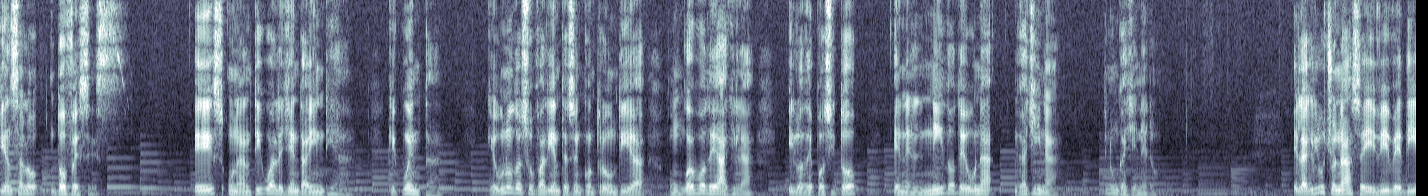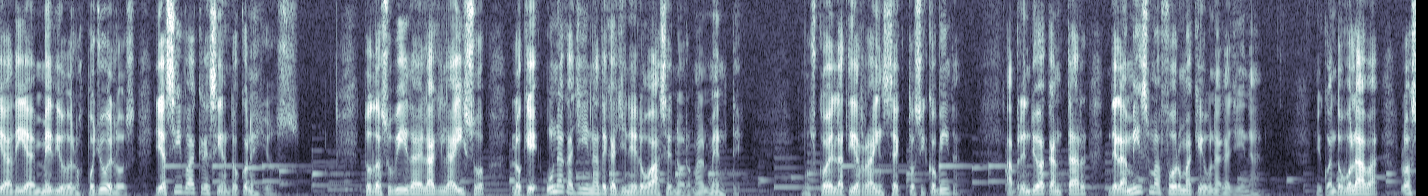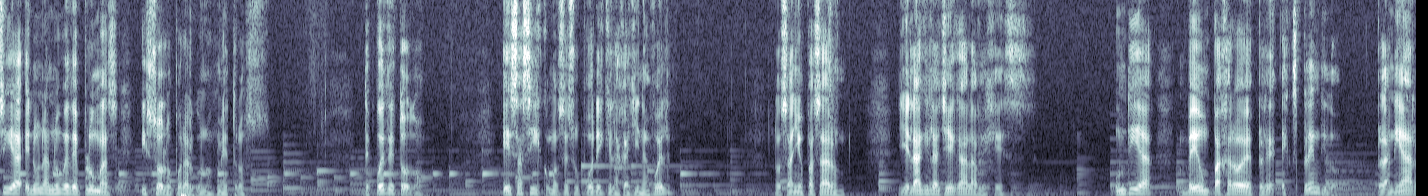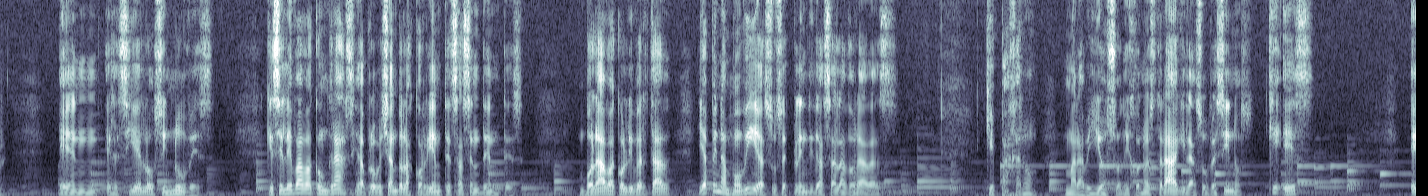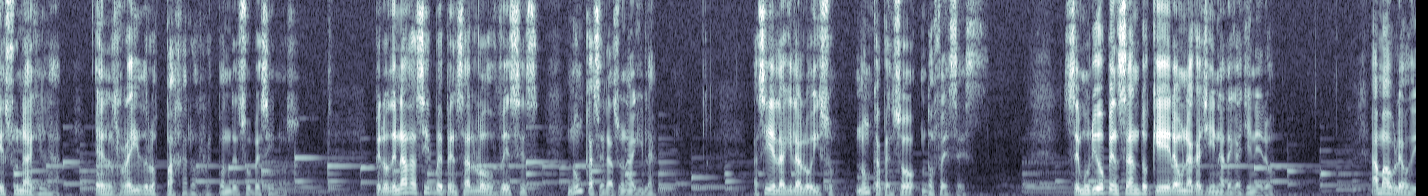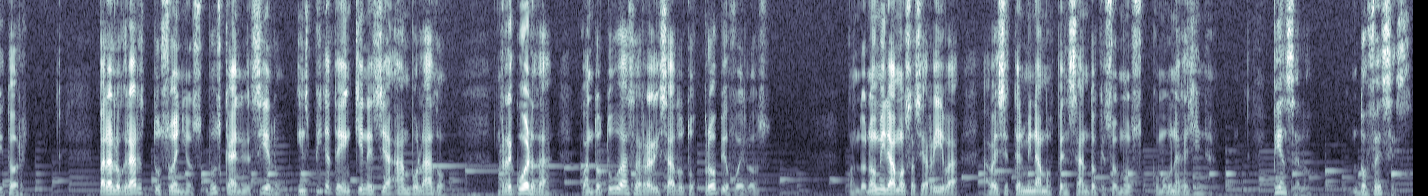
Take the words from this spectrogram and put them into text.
Piénsalo dos veces. Es una antigua leyenda india que cuenta que uno de sus valientes encontró un día un huevo de águila y lo depositó en el nido de una gallina, en un gallinero. El aguilucho nace y vive día a día en medio de los polluelos y así va creciendo con ellos. Toda su vida el águila hizo lo que una gallina de gallinero hace normalmente. Buscó en la tierra insectos y comida. Aprendió a cantar de la misma forma que una gallina. Y cuando volaba lo hacía en una nube de plumas y solo por algunos metros. Después de todo, ¿es así como se supone que las gallinas vuelan? Los años pasaron y el águila llega a la vejez. Un día ve un pájaro espléndido planear en el cielo sin nubes, que se elevaba con gracia aprovechando las corrientes ascendentes. Volaba con libertad y apenas movía sus espléndidas alas doradas. ¡Qué pájaro maravilloso! dijo nuestra águila a sus vecinos. ¿Qué es? Es un águila, el rey de los pájaros, responden sus vecinos. Pero de nada sirve pensarlo dos veces, nunca serás un águila. Así el águila lo hizo, nunca pensó dos veces. Se murió pensando que era una gallina de gallinero. Amable auditor, para lograr tus sueños, busca en el cielo, inspírate en quienes ya han volado. Recuerda cuando tú has realizado tus propios vuelos. Cuando no miramos hacia arriba, a veces terminamos pensando que somos como una gallina. Piénsalo dos veces.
